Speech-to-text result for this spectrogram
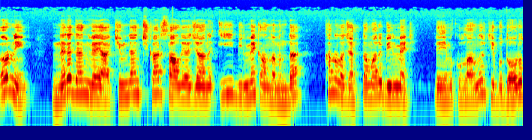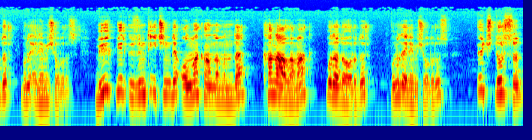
Örneğin nereden veya kimden çıkar sağlayacağını iyi bilmek anlamında kan alacak damarı bilmek deyimi kullanılır ki bu doğrudur. Bunu elemiş oluruz. Büyük bir üzüntü içinde olmak anlamında kan ağlamak bu da doğrudur. Bunu da elemiş oluruz. 3 dursun.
